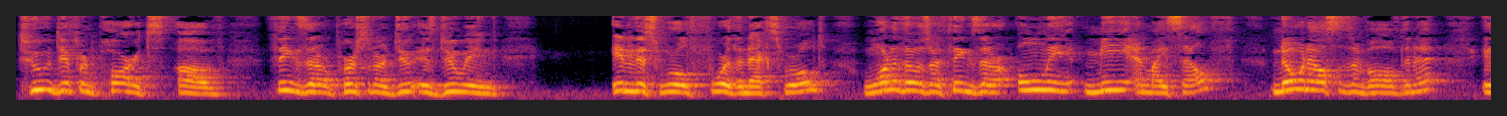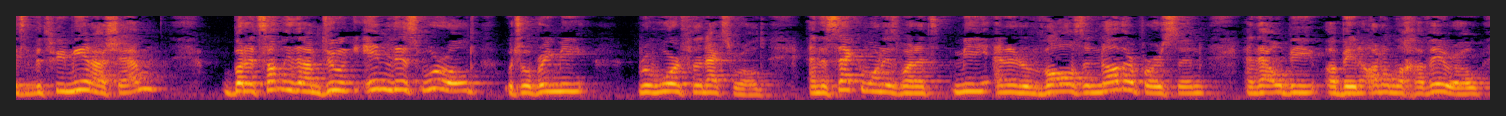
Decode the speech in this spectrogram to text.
two different parts of things that a person are do, is doing in this world for the next world. One of those are things that are only me and myself. No one else is involved in it. It's between me and Hashem but it's something that I'm doing in this world, which will bring me reward for the next world. And the second one is when it's me and it involves another person, and that will be a ben adam lachavero,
